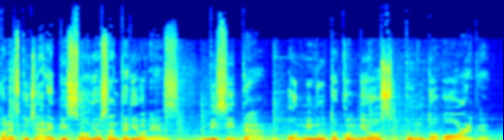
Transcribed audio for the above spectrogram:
Para escuchar episodios anteriores, visita unminutocondios.org.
